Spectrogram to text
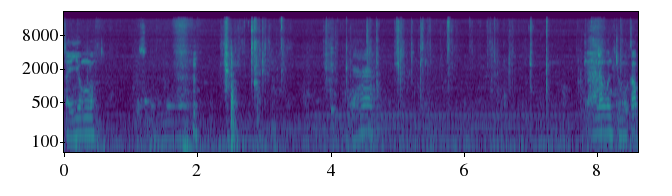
tùy dung luôn cá cái nó con chùa cốc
